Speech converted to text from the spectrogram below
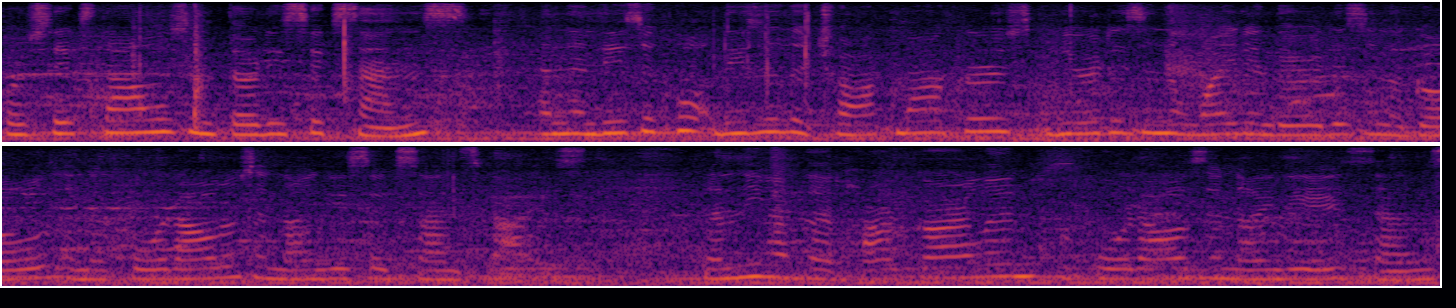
for $6.36. And then these are called, these are the chalk markers. Here it is in the white and there it is in the gold and they're $4.96, guys. Then you have that heart garland for $4.98.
